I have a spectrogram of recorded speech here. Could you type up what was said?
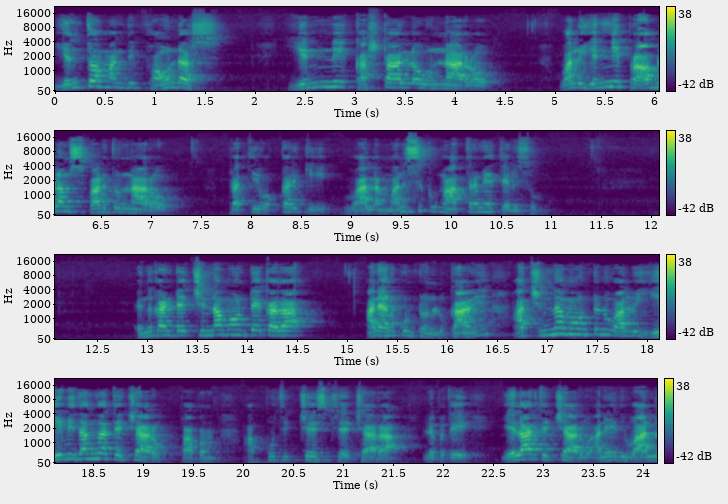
ఎంతోమంది ఫౌండర్స్ ఎన్ని కష్టాల్లో ఉన్నారో వాళ్ళు ఎన్ని ప్రాబ్లమ్స్ పడుతున్నారో ప్రతి ఒక్కరికి వాళ్ళ మనసుకు మాత్రమే తెలుసు. ఎందుకంటే చిన్న అమౌంటే కదా అని అనుకుంటున్నారు. కానీ ఆ చిన్న అమౌంట్ను వాళ్ళు ఏ విధంగా తెచ్చారు పాపం అప్పు చేసి తెచ్చారా? లేకపోతే ఎలా తెచ్చారు అనేది వాళ్ళ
